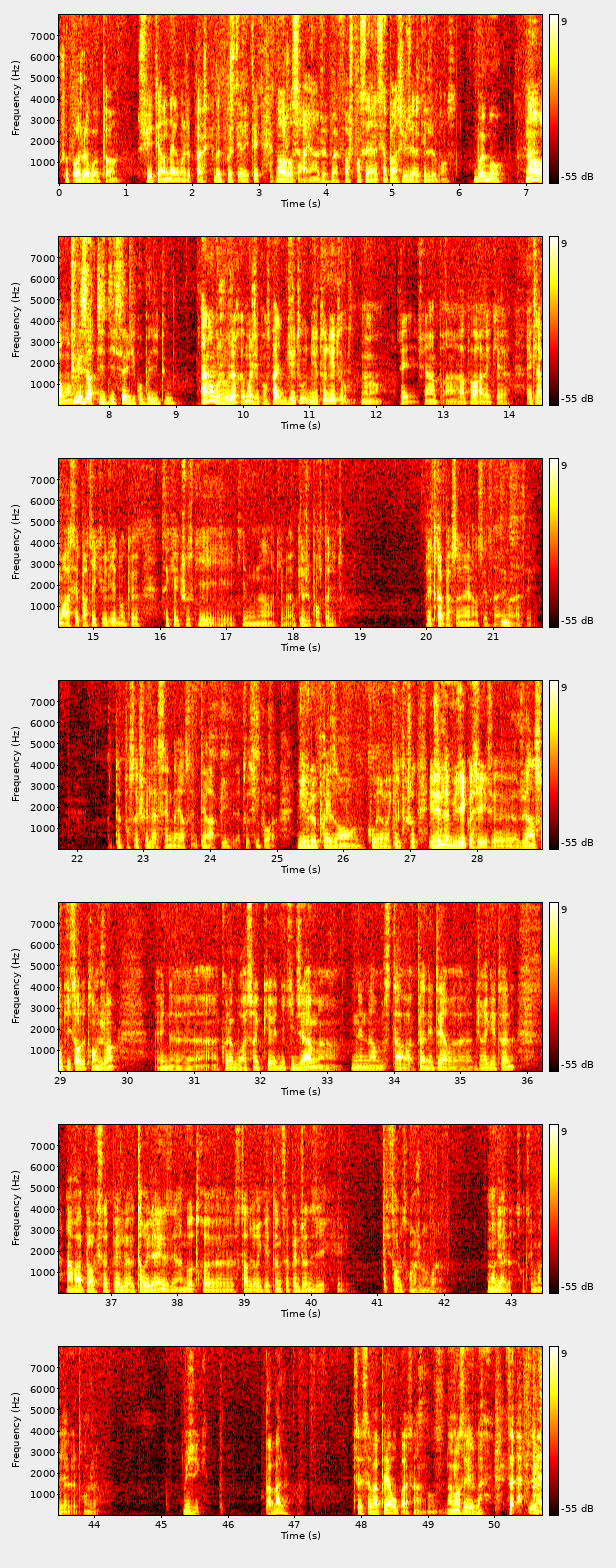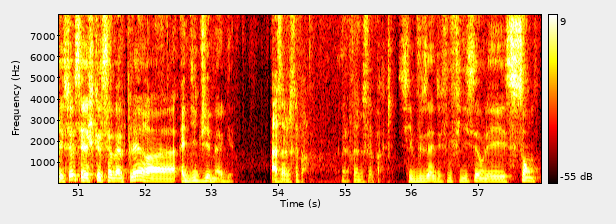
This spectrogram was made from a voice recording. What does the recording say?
Je sais pas, je la vois pas. Je suis éternel, moi, j'ai pas, pas de postérité. Non, j'en sais rien. Je, enfin, je pense que c'est pas un sujet auquel je pense. Vraiment? Non, non, vraiment. Tous les artistes disent ça, j'y crois pas du tout. Ah non, je vous jure que moi, j'y pense pas du tout, du tout, du tout. Non, non. J'ai un, rapport avec, euh, avec l'amour assez particulier, donc euh, c'est quelque chose qui, qui, non, qui, auquel je pense pas du tout. C'est très personnel, hein, c'est très. Mm. Voilà, c'est peut-être pour ça que je fais de la scène, d'ailleurs, c'est une thérapie, peut-être aussi pour euh, vivre le présent, courir vers quelque chose. Et j'ai de la musique aussi, j'ai un son qui sort le 30 juin, une, une collaboration avec Nicky Jam, une énorme star planétaire du reggaeton, un rappeur qui s'appelle Tory Lanez et un autre star du reggaeton qui s'appelle John Z, et qui sort le 30 juin, voilà mondial, sortie mondiale le 30 juin. Musique. Pas mal. Ça, va plaire ou pas ça? Non, non, c'est. La question, c'est est-ce que ça va plaire à, DJ Mag? Ah, ça, je sais pas. Ça, je sais pas. Si vous, êtes, vous finissez dans les 100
